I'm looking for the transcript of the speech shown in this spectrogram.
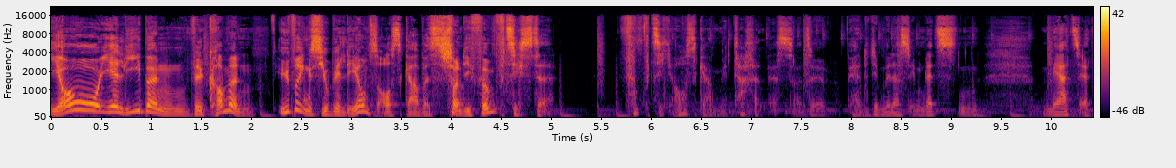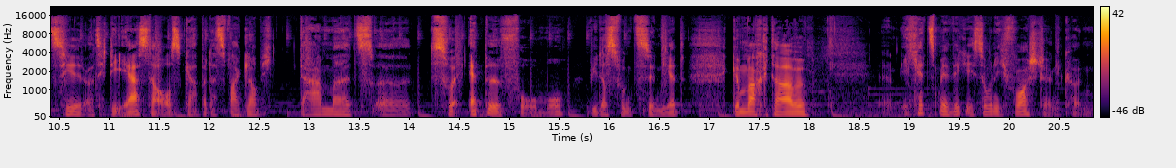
Jo, ihr Lieben, willkommen. Übrigens, Jubiläumsausgabe ist schon die 50. 50 Ausgaben mit Tacheles. Also hättet ihr mir das im letzten März erzählt, als ich die erste Ausgabe, das war, glaube ich, damals äh, zur Apple FOMO, wie das funktioniert, gemacht habe. Ich hätte es mir wirklich so nicht vorstellen können.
